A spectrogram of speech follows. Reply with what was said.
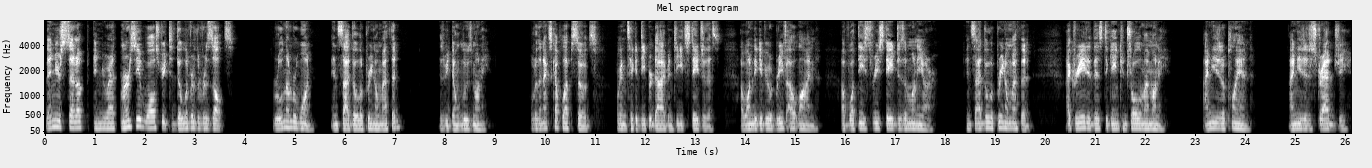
then you're set up and you're at mercy of Wall Street to deliver the results. Rule number one inside the Loprino method is we don't lose money. Over the next couple episodes, we're going to take a deeper dive into each stage of this. I wanted to give you a brief outline of what these three stages of money are. Inside the Loprino method, I created this to gain control of my money. I needed a plan. I needed a strategy.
